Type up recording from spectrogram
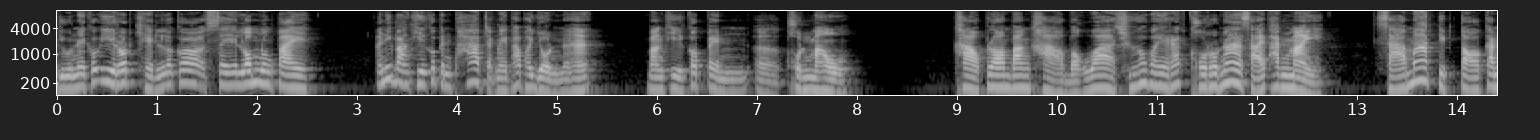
อยู่ในเก้าอี้รถเข็นแล้วก็เซล้มลงไป อันนี้บางทีก็เป็นภาพจากในภาพยนตร์นะฮะ บางทีก็เป็นคนเมา ข่าวปลอมบางข่าวบอกว่าเชื้อไวรัสโคโรนาสายพันธุ์ใหม่ สามารถติดต่อกัน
